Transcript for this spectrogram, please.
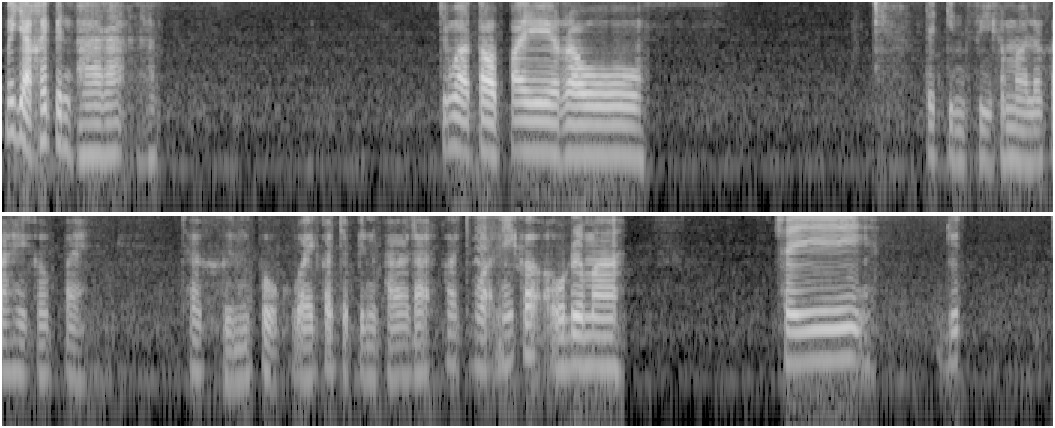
ไม่อยากให้เป็นภาระนะครับ จังหวะต่อไปเรา ได้กินฟรีเข้ามาแล้วก็ให้เขาไป ถ้าขืนผูกไว้ก็จะเป็นภาระก็จังหวะนี้ก็เอาเรือมา ใช้ยุทธ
